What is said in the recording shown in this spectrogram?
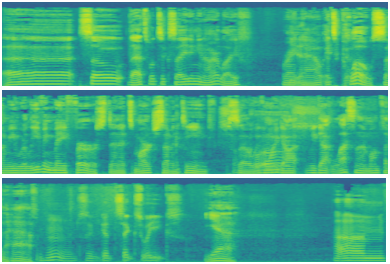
Uh, so that's what's exciting in our life right Yeah, now. It's close. I mean, we're leaving May first, and it's March seventeenth. So, So we've only got we got less than a month and a half. hmm It's a good six weeks. Yeah, Um.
